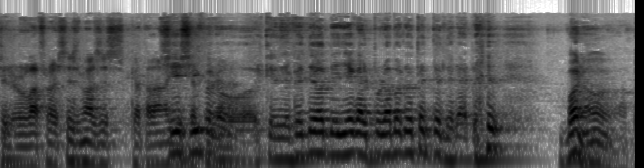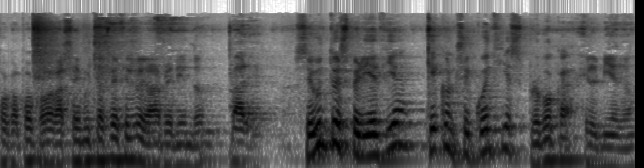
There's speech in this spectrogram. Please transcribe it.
pero la frase es más es catalana. Sí, sí, pero es que depende de dónde llega el programa no te entenderán. Bueno, poco a poco, a base muchas veces lo aprendiendo. Vale. Según tu experiencia, ¿qué consecuencias provoca el miedo?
